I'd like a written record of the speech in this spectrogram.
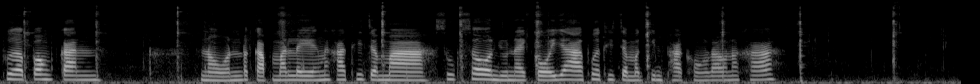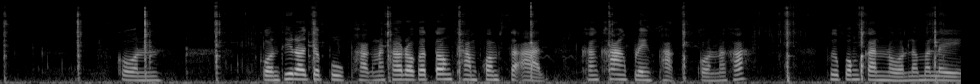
เพื่อป้องกันหนอนกับแมลงนะคะ ที่จะมาซุกซ่อนอยู่ในกอหญ้าเพื่อที่จะมากินผักของเรานะคะ ก่อนก่อนที่เราจะปลูกผักนะคะ เราก็ต้องทำความสะอาดข้างๆแปลงผักก่อนนะคะ เพื่อป้องกันหนอนและแมลง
